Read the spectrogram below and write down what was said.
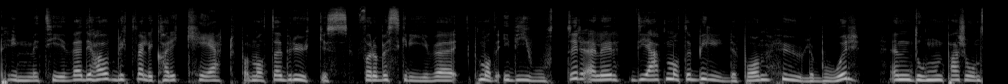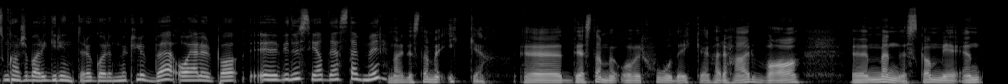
primitive. De har jo blitt veldig karikert, på en måte. Brukes for å beskrive på en måte idioter. Eller de er på en måte bilder på en huleboer. En dum person som kanskje bare grynter og går rundt med klubbe. Og jeg lurer på, uh, vil du si at det stemmer? Nei, det stemmer ikke. Uh, det stemmer overhodet ikke. Her, her var uh, mennesker med en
